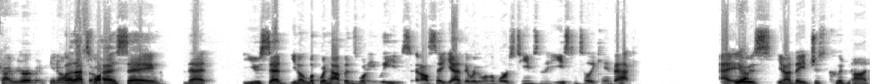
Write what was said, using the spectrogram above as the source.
Kyrie Irving. You know, Well, that's So- why I say that you said, you know, look what happens when he leaves. And I'll say, yeah, they were one of the worst teams in the East until he came back. It Yeah. was, you know, they just could not,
